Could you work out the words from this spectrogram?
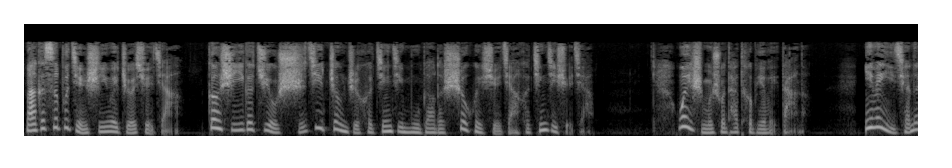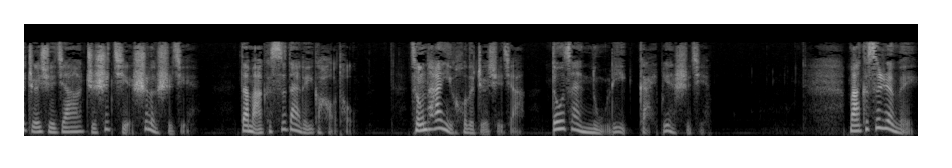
马克思不仅是一位哲学家，更是一个具有实际政治和经济目标的社会学家和经济学家。为什么说他特别伟大呢？因为以前的哲学家只是解释了世界，但马克思带了一个好头，从他以后的哲学家都在努力改变世界。马克思认为，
